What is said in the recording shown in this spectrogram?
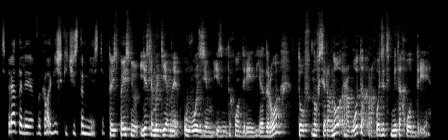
спрятали в экологически чистом месте. То есть, поясню, если мы гены увозим из митохондрии в ядро, то но все равно работа проходит в митохондрии,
